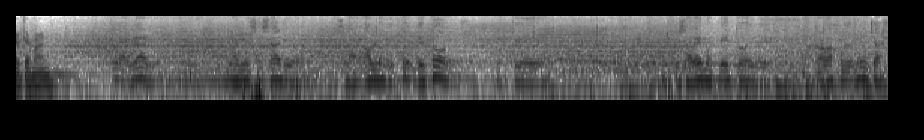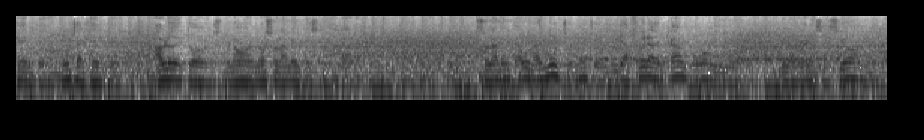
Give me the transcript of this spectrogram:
Peckerman. Puedo hablar, no es necesario, o hablo de, todos, porque, porque sabemos que esto es de trabajo de mucha gente, mucha gente. Hablo de todos, no, no solamente señalar solamente a uno, hay muchos, muchos, y de afuera del campo, y de la organización, de la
